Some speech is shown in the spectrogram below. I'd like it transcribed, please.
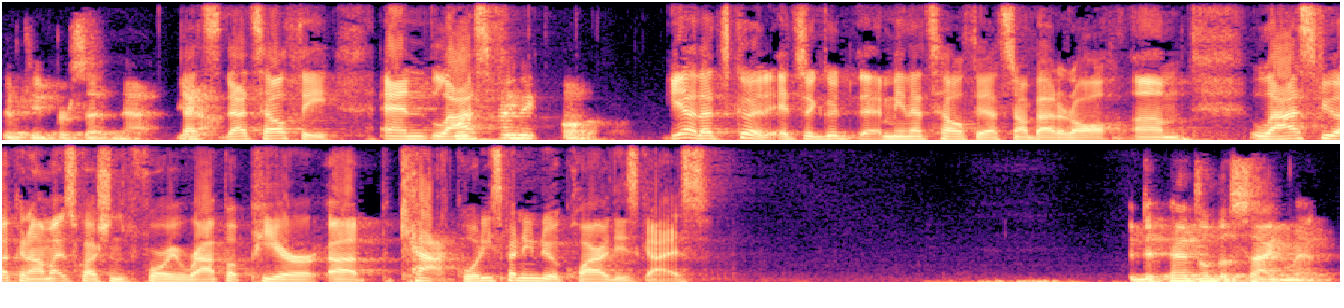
Fifteen percent net. That's yeah. that's that's healthy. And last. Yeah, that's good. It's a good. I mean, that's healthy. That's not bad at all. Um, last few economics questions before we wrap up here. Uh, CAC, what are you spending to acquire these guys? It depends on the segment.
